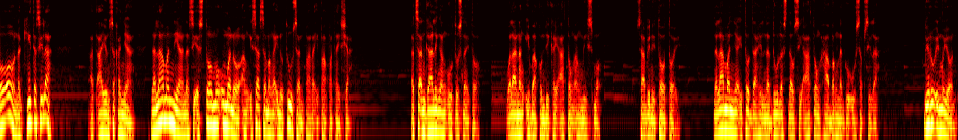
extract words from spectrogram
Oo, nagkita sila. At ayon sa kanya, nalaman niya na si Estomo umano ang isa sa mga inutusan para ipapatay siya. At saan galing ang utos na ito? Wala nang iba kundi kay Atong ang mismo. Sabi ni Totoy, nalaman niya ito dahil nadulas daw si Atong habang nag-uusap sila. Biruin mo yon,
